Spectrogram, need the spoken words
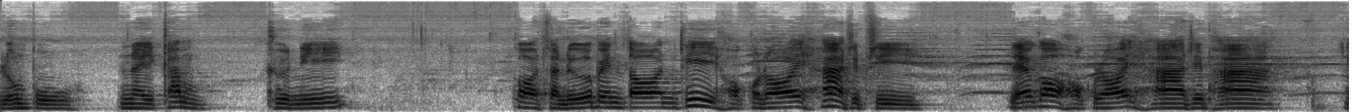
หลวงปู่ ในค่ำคืนนี้ ก็เสนอเป็นตอนที่ 654 แล้วก็ 655 ใน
